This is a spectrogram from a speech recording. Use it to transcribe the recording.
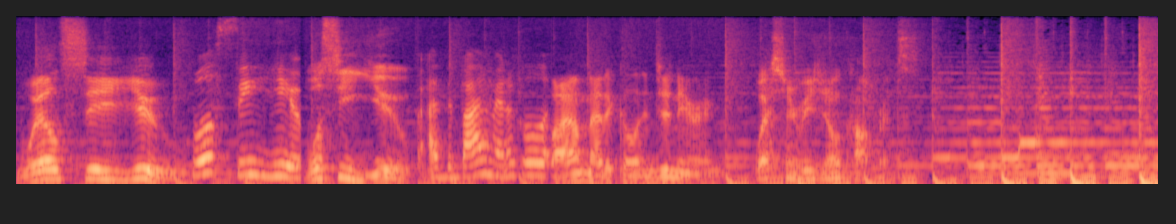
We'll see you. We'll see you. We'll see you at the Biomedical Biomedical Engineering Western Regional Conference. Thank you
